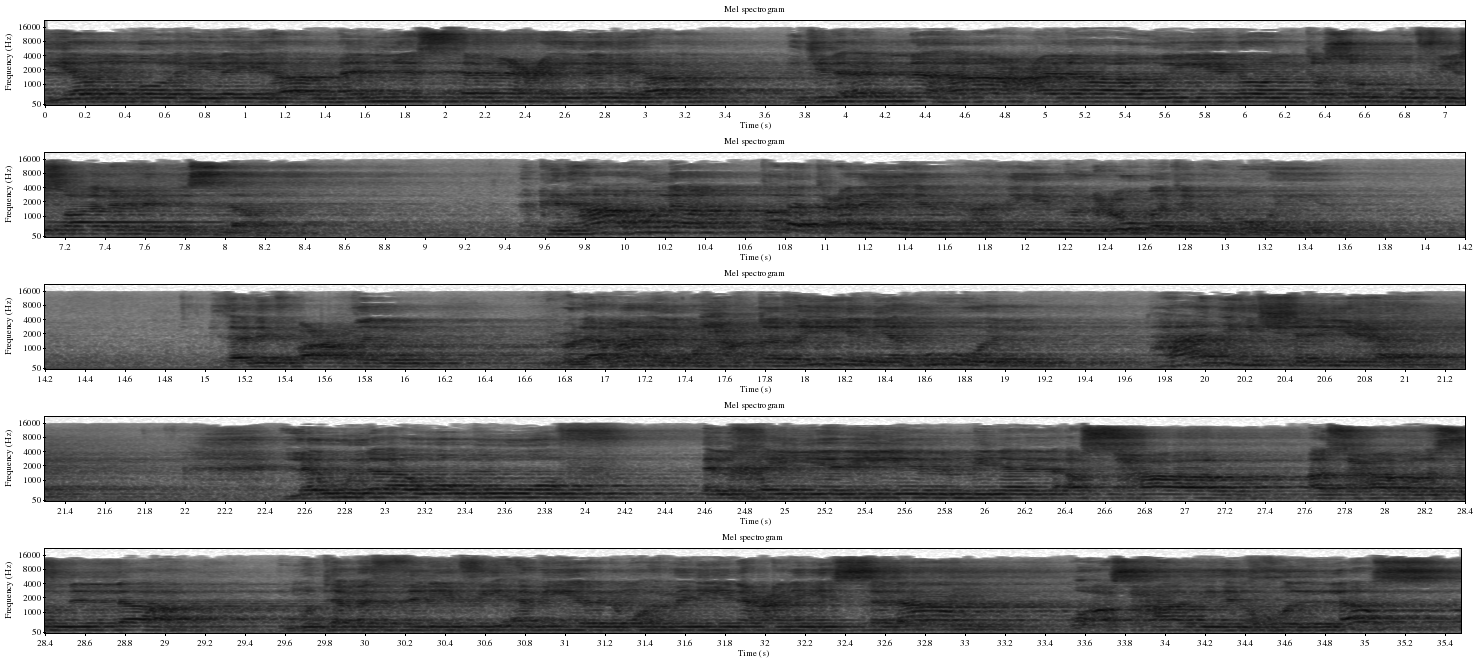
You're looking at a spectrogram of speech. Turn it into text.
ينظر إليها من يستمع إليها يجد أنها عناوين تصب في صالح الإسلام. لكن هؤلاء طلت عليهم هذه الملعوبة الأموية. لذلك بعض العلماء المحققين يقول هذه الشريحة لولا وقوف الخيرين من الأصحاب أصحاب رسول الله المتمثلين في أمير المؤمنين عليه السلام وأصحابه الخلص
